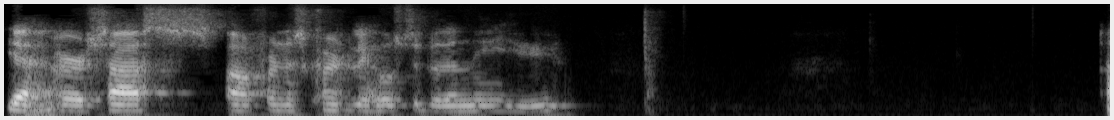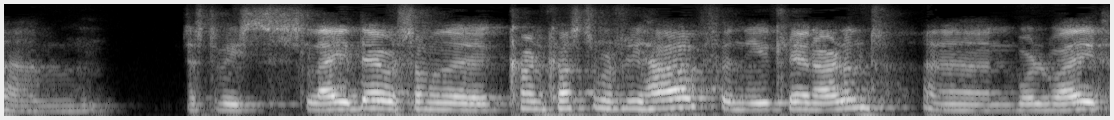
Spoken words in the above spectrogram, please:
yeah, our SaaS offering is currently hosted within the EU. Um, just a wee slide there with some of the current customers we have in the UK and Ireland and worldwide,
